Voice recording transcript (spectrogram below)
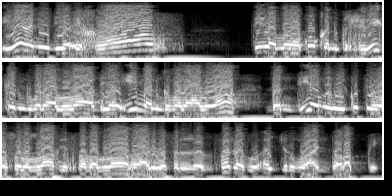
yakni dia ikhlas tidak melakukan kesyirikan kepada Allah dia iman kepada Allah dan dia mengikuti Rasulullah sallallahu alaihi wasallam falahu ajruhu 'inda rabbih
